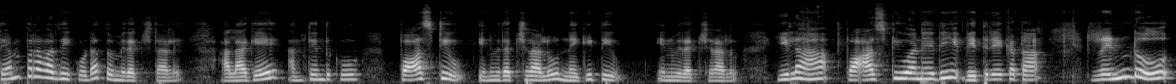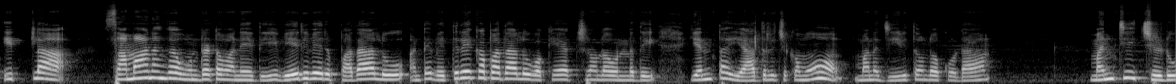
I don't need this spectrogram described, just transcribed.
టెంపరవరీ కూడా తొమ్మిది అక్షరాలే అలాగే అంతెందుకు? పాజిటివ్ ఎనిమిది అక్షరాలు నెగిటివ్ ఎనిమిది అక్షరాలు. ఇలా పాజిటివ్ అనేది వ్యతిరేకత. రెండు ఇట్లా సమానంగా ఉండటం అనేది వేరు వేరు పదాలు అంటే వ్యతిరేక పదాలు ఒకే అక్షరంలో ఉన్నది. ఎంత యాదృచ్ఛికమో మన జీవితంలో కూడా మంచి చెడు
